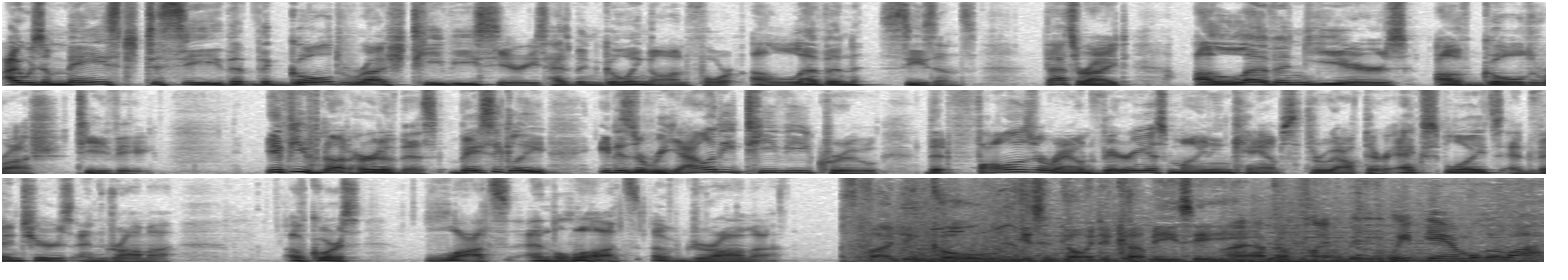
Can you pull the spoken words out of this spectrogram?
I was amazed to see that the Gold Rush TV series has been going on for 11 seasons. That's right, 11 years of Gold Rush TV. If you've not heard of this, basically, it is a reality TV crew that follows around various mining camps throughout their exploits, adventures, and drama. Of course, lots and lots of drama. Finding gold isn't going to come easy. I have no plan B. We've gambled a lot.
